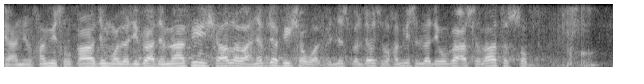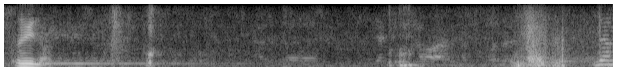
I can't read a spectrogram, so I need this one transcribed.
يعني الخميس القادم والذي بعده ما فيه إن شاء الله راح نبدأ في شوال. بالنسبة لدوس الخميس الذي هو بعد صلاة الصبح. هنا. نعم.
